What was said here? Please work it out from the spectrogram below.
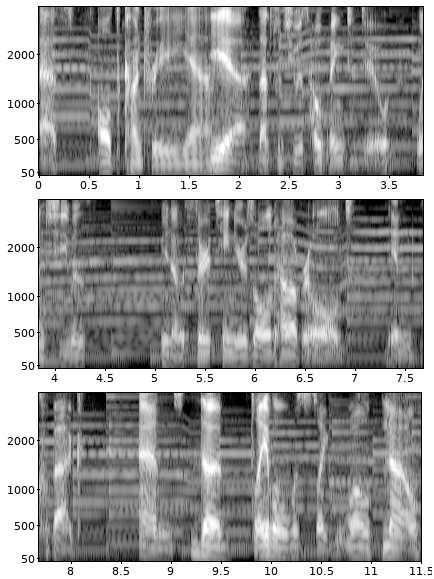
esque. Alt country, yeah. Yeah, that's what she was hoping to do when she was, you know, 13 years old, however old, in Quebec. And the label was like, well, no.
